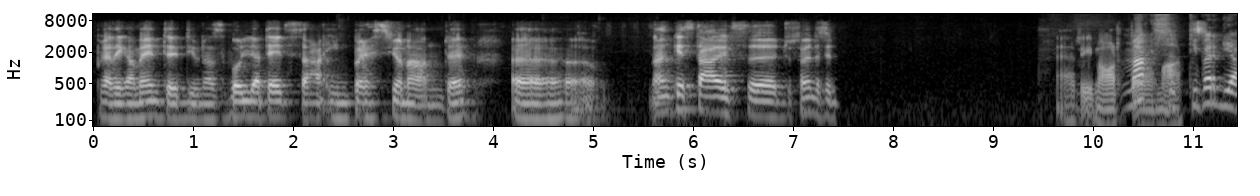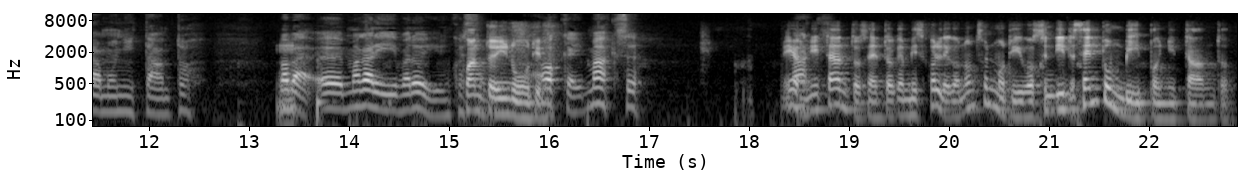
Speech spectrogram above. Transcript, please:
praticamente di una svogliatezza impressionante. Uh, anche Styles, eh, giustamente, si È rimorto Max, Max. ti perdiamo ogni tanto. Vabbè, eh, magari vado io in questo quanto è inutile. Ok, Max. Io Max. ogni tanto sento che mi scollego, non so il motivo, sentito- sento un bip ogni tanto,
